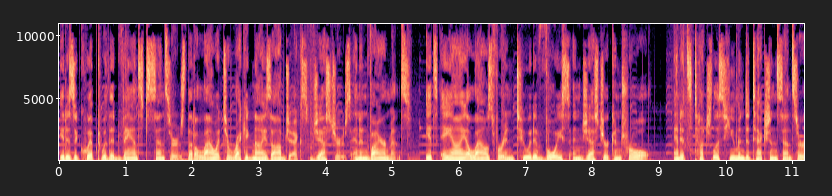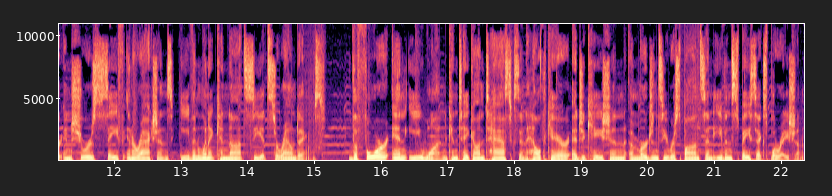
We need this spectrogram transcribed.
It is equipped with advanced sensors that allow it to recognize objects, gestures, and environments. Its AI allows for intuitive voice and gesture control, and its touchless human detection sensor ensures safe interactions even when it cannot see its surroundings. The 4NE1 can take on tasks in healthcare, education, emergency response, and even space exploration.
